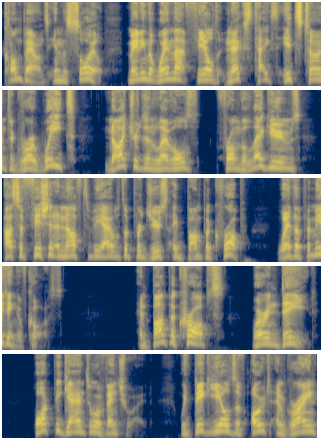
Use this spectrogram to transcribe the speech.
compounds in the soil, meaning that when that field next takes its turn to grow wheat, nitrogen levels from the legumes are sufficient enough to be able to produce a bumper crop, weather permitting, of course. And bumper crops were indeed what began to eventuate. With big yields of oat and grain,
